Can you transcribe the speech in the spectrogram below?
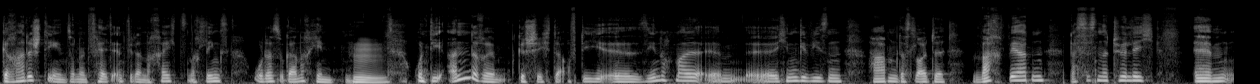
gerade stehen, sondern fällt entweder nach rechts, nach links oder sogar nach hinten. Hm. Und die andere Geschichte, auf die äh, Sie nochmal ähm, äh, hingewiesen haben, dass Leute wach werden, das ist natürlich ähm,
